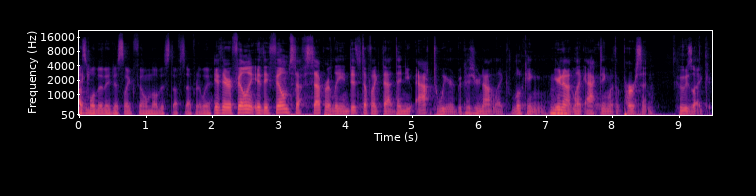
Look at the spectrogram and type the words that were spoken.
plausible that they just like filmed all this stuff separately. if they were filming, if they filmed stuff separately and did stuff like that, then you act weird because you're not like looking, you're Mhm. not like acting with a person who's like,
